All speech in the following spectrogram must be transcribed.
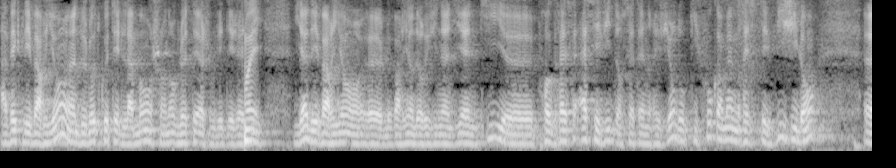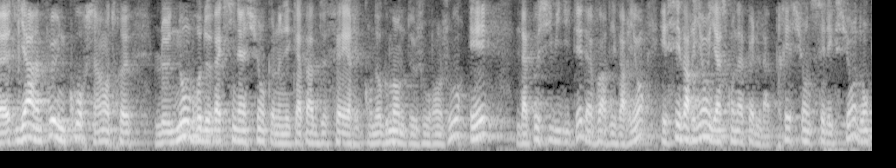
avec les variants. Hein, de l'autre côté de la Manche, en Angleterre, je vous l'ai déjà dit, il y a des variants, euh, le variant d'origine indienne, qui euh, progresse assez vite dans certaines régions. Donc il faut quand même rester vigilant. Euh, il y a un peu une course hein, entre le nombre de vaccinations que l'on est capable de faire et qu'on augmente de jour en jour et la possibilité d'avoir des variants. Et ces variants, il y a ce qu'on appelle la pression de sélection. Donc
